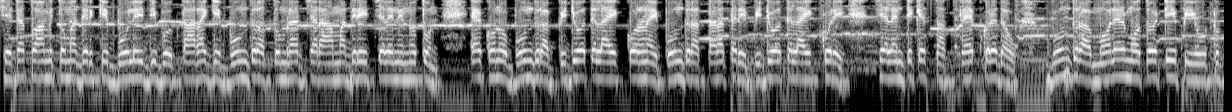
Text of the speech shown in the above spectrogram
সেটা তো আমি তোমাদেরকে বলে দিব, তার আগে বন্ধুরা, তোমরা যারা আমাদের এই চ্যানেলে নতুন, এখনও বন্ধুরা ভিডিওতে লাইক করো নাই, বন্ধুরা তাড়াতাড়ি ভিডিওতে লাইক করে চ্যানেলটিকে সাবস্ক্রাইব করে দাও। বন্ধুরা, মনের মতো টিপি ইউটিউব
